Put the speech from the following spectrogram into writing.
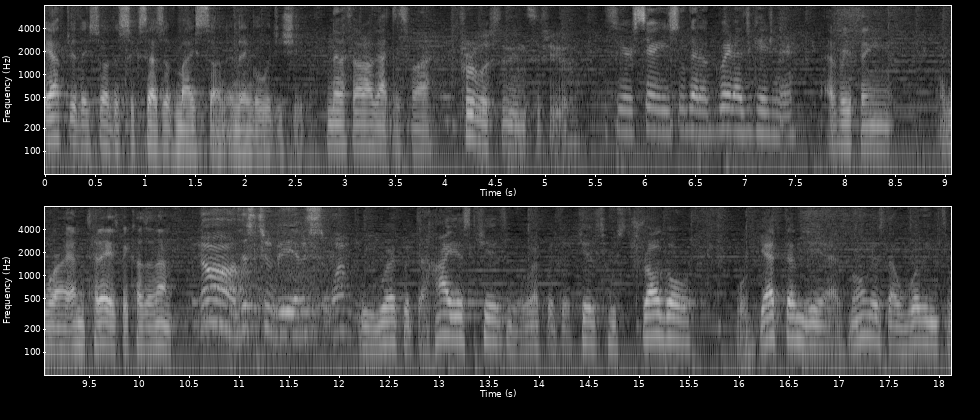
after they saw the success of my son in Englewood Yeshiva. Never thought I got this far. Privileged to be in this yeshiva. If you're serious, you'll get a great education here. Everything where I am today is because of them. No, this to and this one. We work with the highest kids, we work with the kids who struggle. We'll get them there as long as they're willing to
